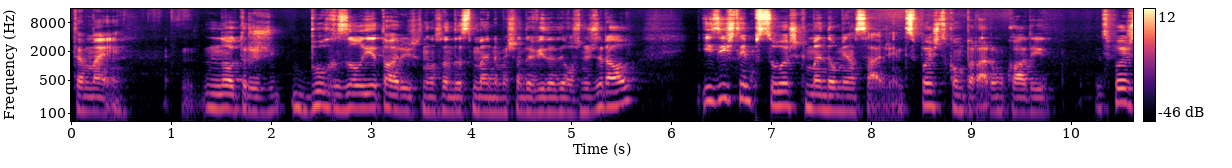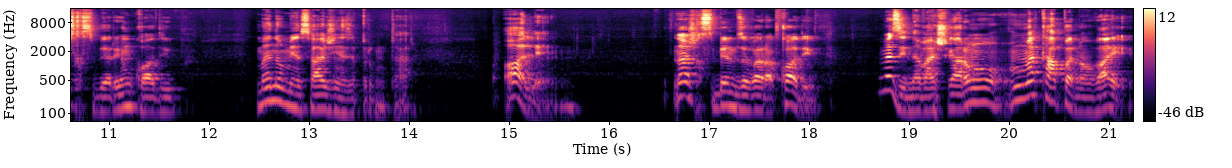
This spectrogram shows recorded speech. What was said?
também, noutros burros aleatórios que não são da semana, mas são da vida deles no geral, existem pessoas que mandam mensagem depois de comprar um código, depois de receberem um código, mandam mensagens a perguntar: Olhem, nós recebemos agora o código, mas ainda vai chegar um- uma capa, não vai?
